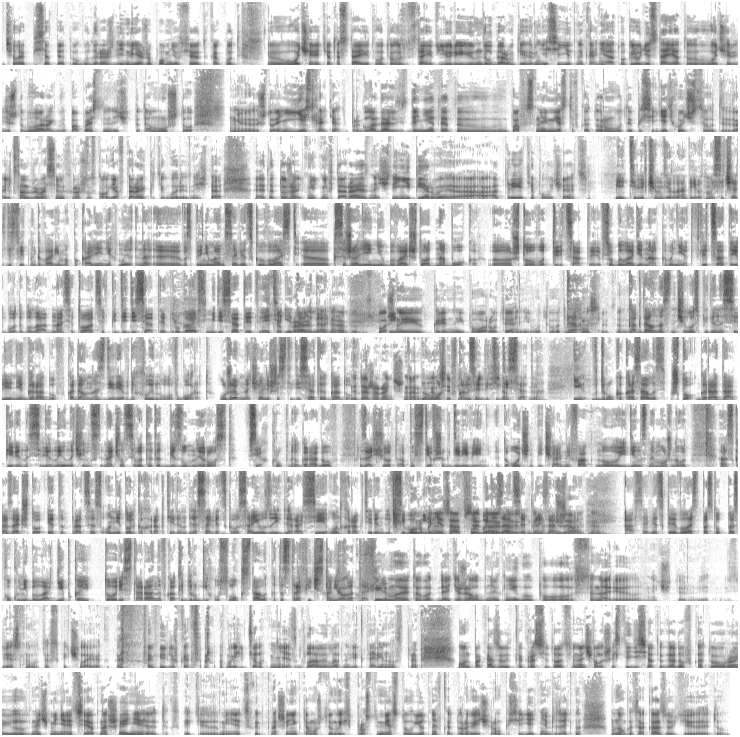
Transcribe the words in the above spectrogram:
Человек 55-го года рождения. Я же помню все это, как вот э, очередь это стоит, вот э, стоит Юрий Долгорукий, вернее, сидит на коне, а тут люди стоят в очереди, чтобы в Арагве попасть, значит, потому что, э, что они есть хотят, проголодались. Да нет, это пафосное место, в котором вот и посидеть хочется. Вот Александр Васильевна хорошо сказал, я вторая категория, значит, а это тоже отнюдь не вторая, значит, и не первая, а, а, а третья получается. Видите ли, в чем дело, Андрей? Вот мы сейчас действительно говорим о поколениях. Мы э, воспринимаем советскую власть, э, к сожалению, бывает, что однобоко. Э, что вот 30-е все было одинаково. Нет, в 30-е годы была одна ситуация, в 50-е другая, в 70-е третья и так далее. Да. Сплошные и... коренные повороты, они вот в этом да. смысле. Да. Когда у нас началось перенаселение городов, когда у нас деревня хлынула в город? Уже в начале 60-х годов. Да даже раньше, наверное, ну, в конце может, в конце 50-х. 50-х. Да. И вдруг оказалось, оказалось, что города перенаселены, начался, начался вот этот безумный рост всех крупных городов за счет опустевших деревень. Это очень печальный факт, но единственное, можно вот а, сказать, что этот процесс, он не только характерен для Советского Союза и для России, он характерен для всего Урбанизация, мира. Урбанизация да, произошла. Да, да. А советская власть, поскольку не была гибкой, то ресторанов, как и других услуг, стало катастрофически Хотел, не хватать. Фильм это вот «Дайте жалобную книгу» по сценарию значит, известного, так сказать, человека, фамилию которого вылетела у меня из головы, ладно, викторину устроим. Он показывает как раз ситуацию начала 60-х годов, в которой значит, меняется и отношение, так сказать, меняется отношение к тому, что есть просто место уютное, в котором вечером посидеть, не обязательно много заказывать, это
